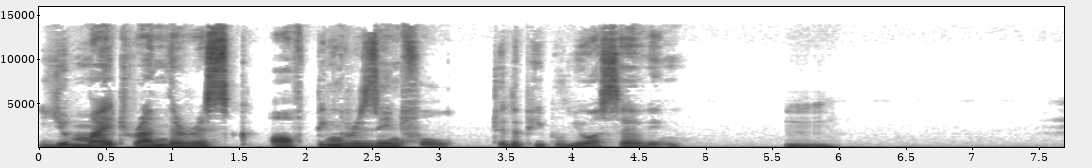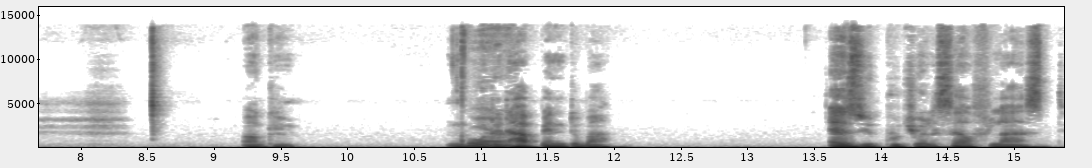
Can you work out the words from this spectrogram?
you might run the risk of being resentful to the people you are serving. Okay. Would Yeah. it happen to ba? As you put yourself last,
